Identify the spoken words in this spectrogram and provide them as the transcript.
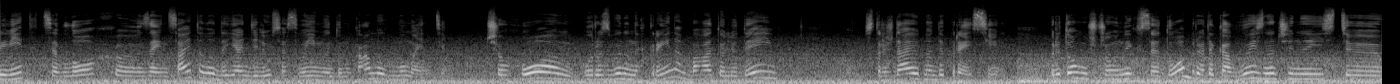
Привіт! Це влог за інсайтелу, де я ділюся своїми думками в моменті. Чого у розвинених країнах багато людей страждають на депресії. При тому, що у них все добре, така визначеність, е,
